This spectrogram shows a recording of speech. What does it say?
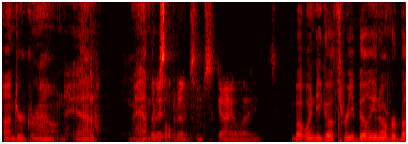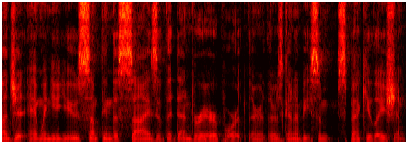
underground. Yeah, man. So they There's a put in some skylights. but when you go three billion over budget, and when you use something the size of the Denver airport, there there's going to be some speculation.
